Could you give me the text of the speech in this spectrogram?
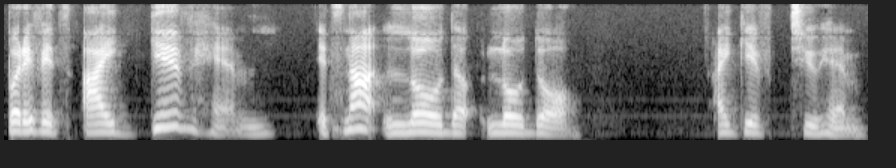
But if it's I give him, it's not lo do, lo do. I give to him.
